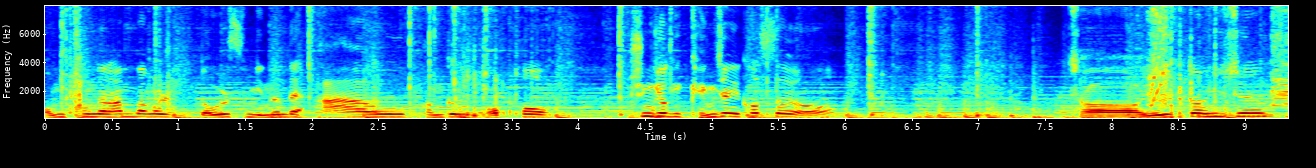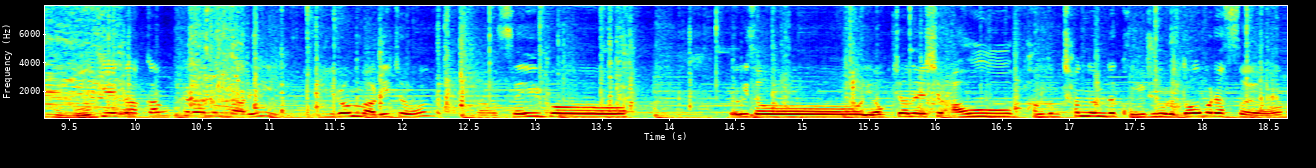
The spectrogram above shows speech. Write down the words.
엄청난 한 방을 넣을 수 있는데 아우 방금 어퍼 충격이 굉장히 컸어요. 자 일단 이제 무게가 깡패라는 말이 이런 말이죠. 자, 세이버 여기서 역전의 시 아우 방금 쳤는데 공중으로 떠버렸어요.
